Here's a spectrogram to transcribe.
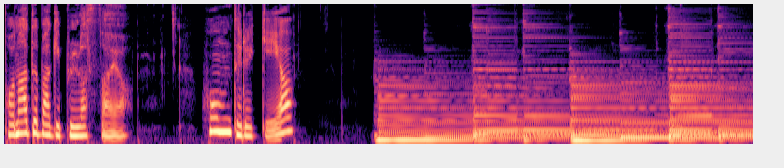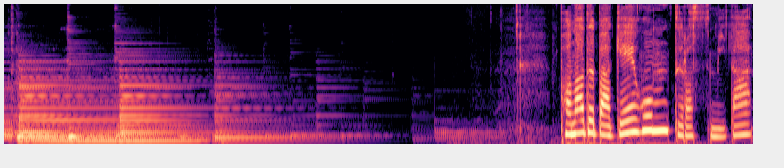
버나드 박이 불렀어요. 홈 들을게요. 버나드 박의 홈 들었습니다.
